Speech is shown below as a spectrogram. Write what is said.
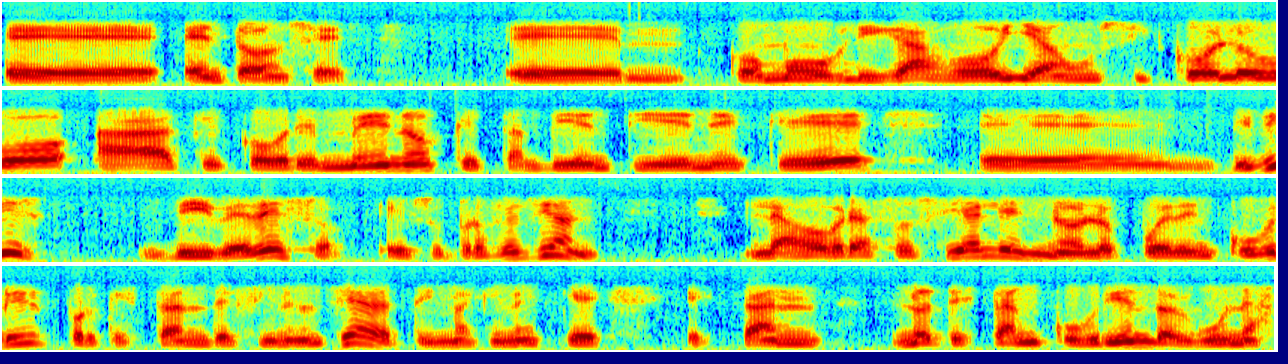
Eh, entonces, eh, ¿cómo obligás hoy a un psicólogo a que cobre menos, que también tiene que eh, vivir? Vive de eso, es su profesión. Las obras sociales no lo pueden cubrir porque están desfinanciadas. Te imaginas que están, no te están cubriendo algunas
